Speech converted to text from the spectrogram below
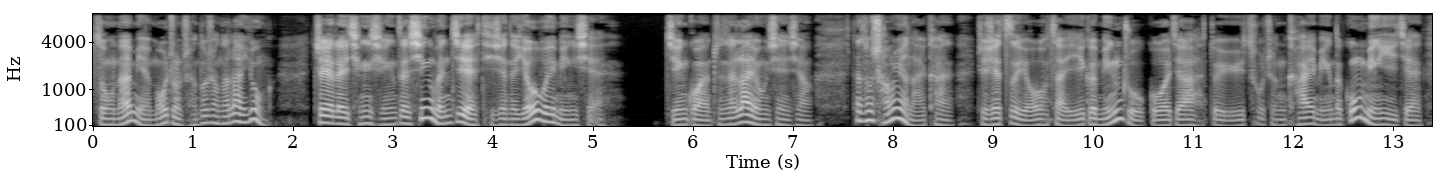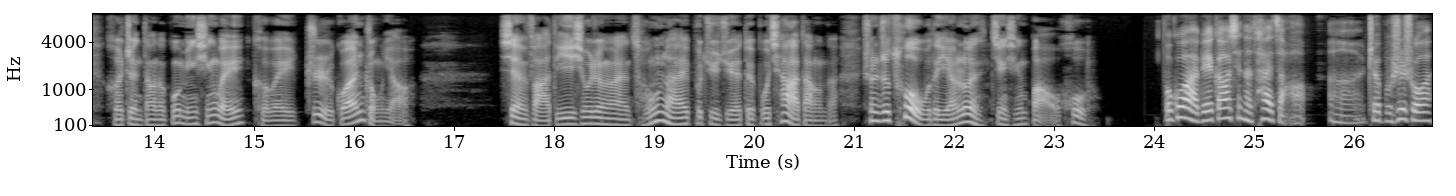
总难免某种程度上的滥用。这类情形在新闻界体现得尤为明显。尽管存在滥用现象，但从长远来看，这些自由在一个民主国家对于促成开明的公民意见和正当的公民行为可谓至关重要。宪法第一修正案从来不拒绝对不恰当的甚至错误的言论进行保护。不过啊，别高兴得太早。”呃，这不是说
